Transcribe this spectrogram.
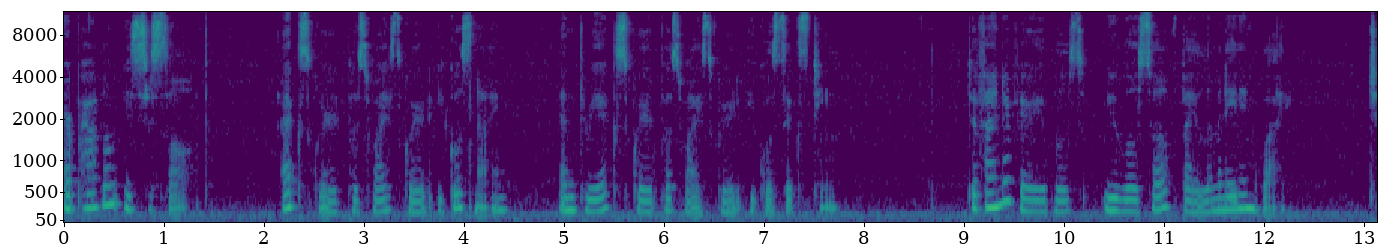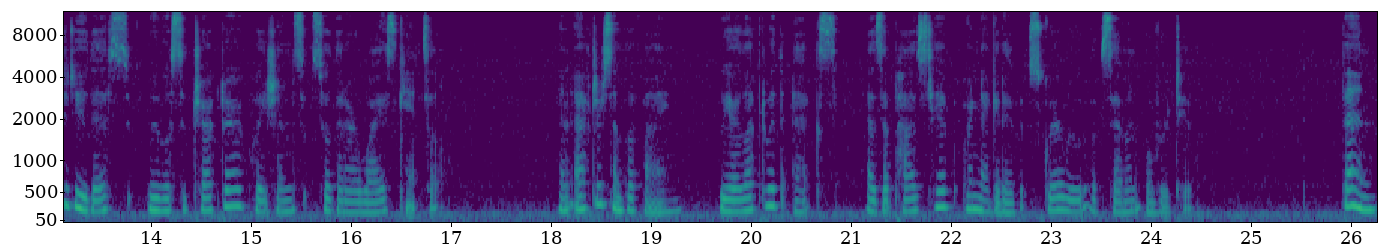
Our problem is to solve x squared plus y squared equals 9 and 3x squared plus y squared equals 16. To find our variables, we will solve by eliminating y. To do this, we will subtract our equations so that our y's cancel. And after simplifying, we are left with x as a positive or negative square root of 7 over 2. Then,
